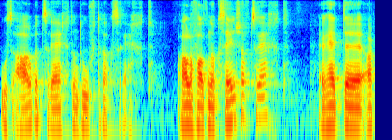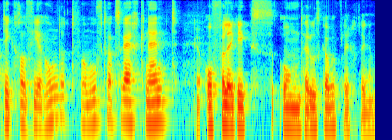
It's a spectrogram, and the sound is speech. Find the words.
aus Arbeitsrecht und Auftragsrecht. Allenfalls noch Gesellschaftsrecht. Er hat äh, Artikel 400 vom Auftragsrecht genannt. Ja, Offenlegungs- und Herausgabepflichten. Genau.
